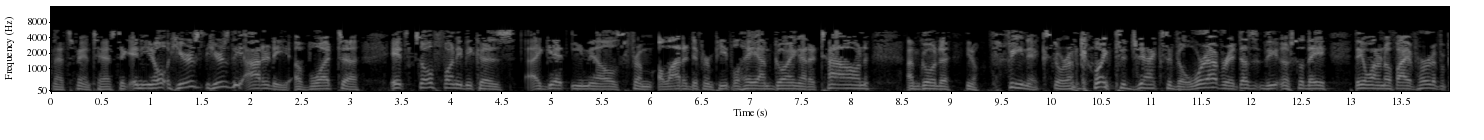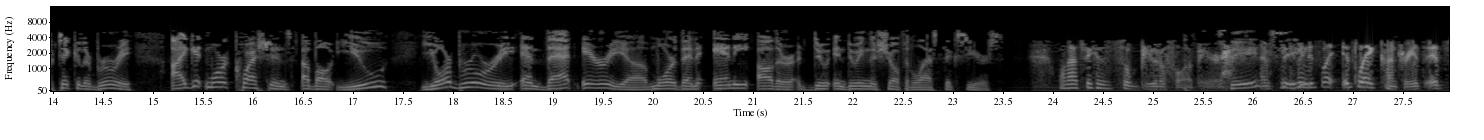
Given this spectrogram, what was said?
That's fantastic. And you know, here's here's the oddity of what uh, it's so funny because I get emails from a lot of different people. Hey, I'm going out of town. I'm going to you know Phoenix or I'm going to Jacksonville, wherever it doesn't. You know, so they they want to know if I've heard of a particular brewery. I get more questions about you, your brewery, and that area more than any other do in doing the show for the last six years. Well, that's because it's so beautiful up here. See? I mean, See? I mean, it's like it's lake country. It's it's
